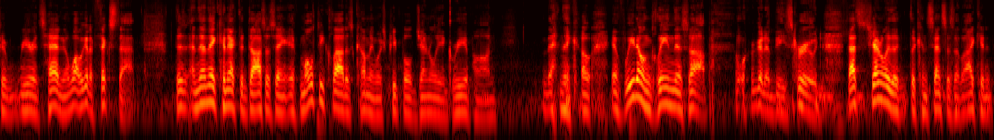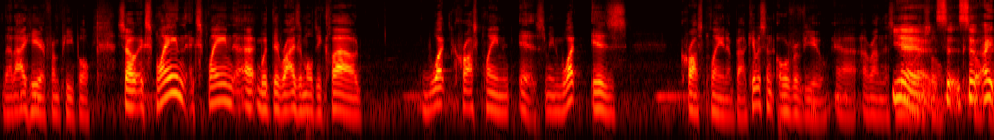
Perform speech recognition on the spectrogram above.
to rear its head, and well, we got to fix that. This, and then they connect the dots of saying, if multi-cloud is coming, which people generally agree upon, then they go, if we don't clean this up, we're going to be screwed. That's generally the, the, consensus that I can that I hear from people. So explain explain uh, with the rise of multi-cloud, what Crossplane is. I mean, what is Crossplane about? Give us an overview uh, around this. Yeah, so, so I,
